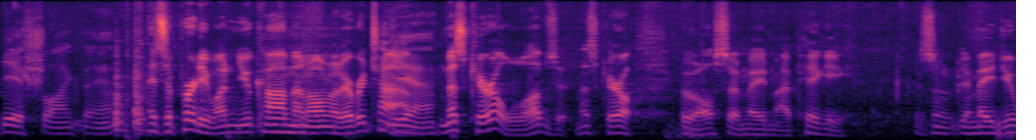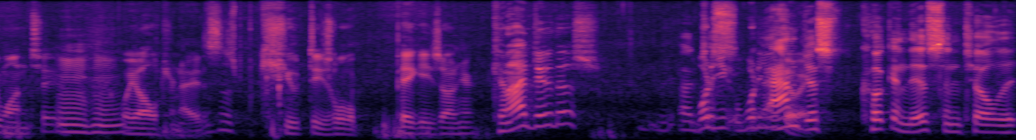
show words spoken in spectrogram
dish like that. It's a pretty one. You comment on it mm-hmm. every time. Yeah. Miss Carol loves it. Miss Carol, who also made my piggy. Isn't, it made you one too. We alternate. Isn't this cute? These little piggies on here. Can I do this? Uh, What are you- what are you I'm doing? just cooking this until the,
